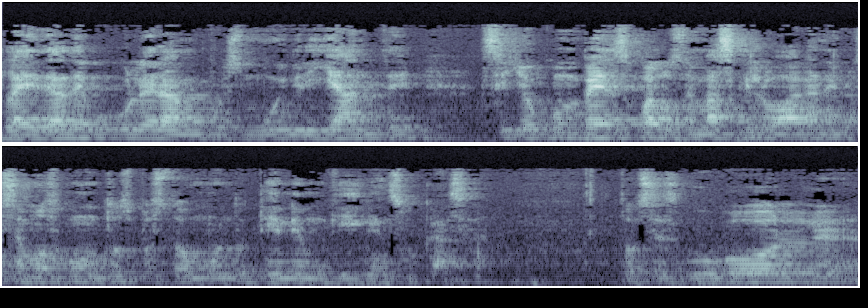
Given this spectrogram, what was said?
La idea de Google era pues muy brillante. Si yo convenzco a los demás que lo hagan y lo hacemos juntos, pues todo el mundo tiene un giga en su casa. Entonces Google eh,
